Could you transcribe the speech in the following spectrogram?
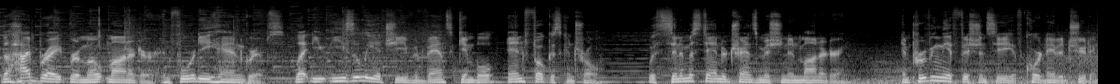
The High Bright remote monitor and 4D hand grips let you easily achieve advanced gimbal and focus control with cinema standard transmission and monitoring, improving the efficiency of coordinated shooting.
